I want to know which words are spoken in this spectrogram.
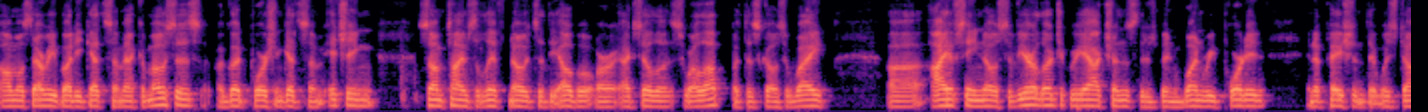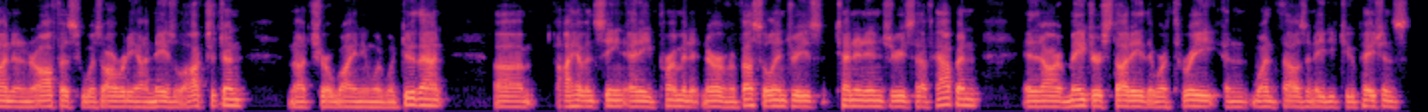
almost everybody gets some ecchymosis. A good portion gets some itching. Sometimes the lymph nodes at the elbow or axilla swell up, but this goes away. Uh, I have seen no severe allergic reactions. There's been one reported in a patient that was done in an office who was already on nasal oxygen. Not sure why anyone would do that. Um, I haven't seen any permanent nerve or vessel injuries. Tendon injuries have happened. In our major study, there were three in 1,082 patients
